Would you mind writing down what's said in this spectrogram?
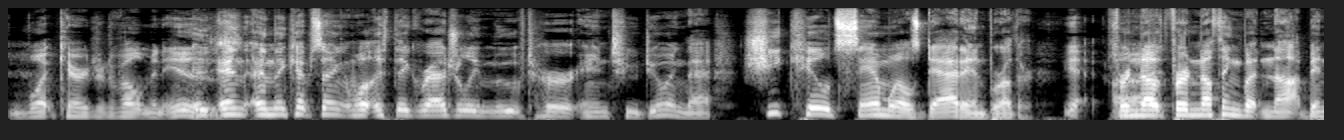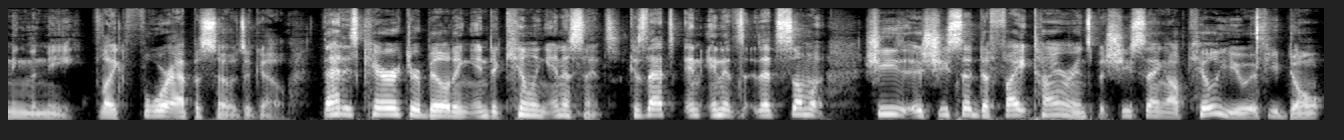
what character development is. and and they kept saying, well, if they gradually moved her into doing that, she killed Samwell's dad and brother yeah, for uh, no for nothing but not bending the knee, like four episodes ago. That is character building into killing innocents, because that's and, and it's that's someone she she said to fight tyrants, but she's saying I'll kill you if you don't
